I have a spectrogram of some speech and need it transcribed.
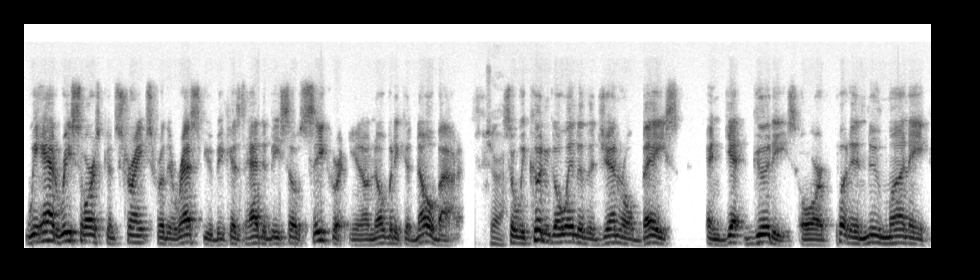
We had resource constraints for the rescue because it had to be so secret, you know, nobody could know about it. Sure. So we couldn't go into the general base and get goodies or put in new money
